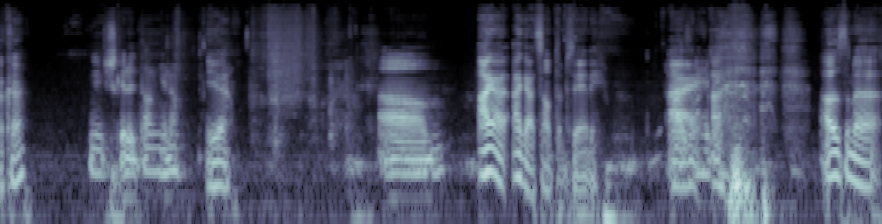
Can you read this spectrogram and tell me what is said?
Okay. You just get it done, you know. Yeah. Um, I got I got something, Sandy. I was. I, I was gonna.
